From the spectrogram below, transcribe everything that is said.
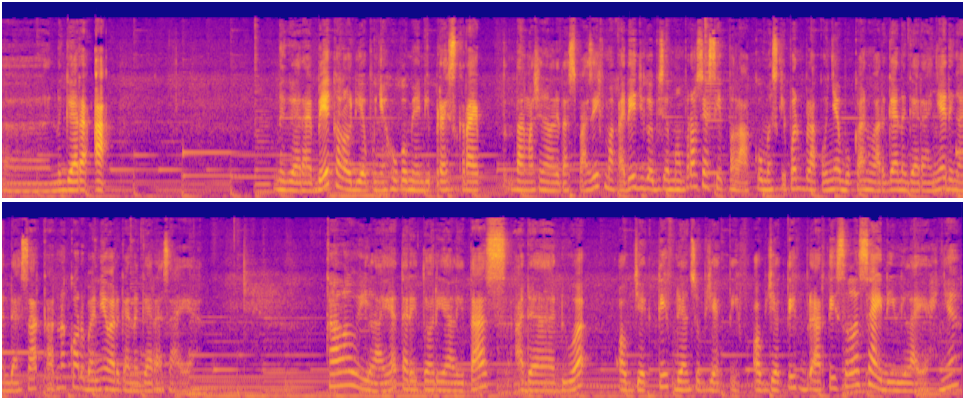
uh, negara A. Negara B kalau dia punya hukum yang diprescribe tentang nasionalitas pasif, maka dia juga bisa memproses si pelaku meskipun pelakunya bukan warga negaranya dengan dasar karena korbannya warga negara saya. Kalau wilayah teritorialitas ada dua, objektif dan subjektif. Objektif berarti selesai di wilayahnya,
